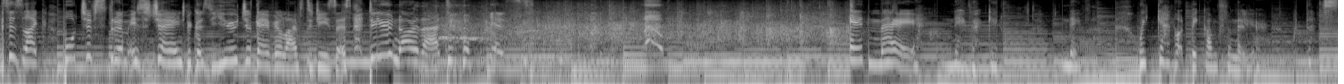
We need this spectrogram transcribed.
This is like Potchefstroom is changed because you just gave your lives to Jesus. Do you know that? yes. It may never. Never. We cannot become familiar with this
